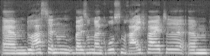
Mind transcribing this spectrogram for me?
ähm, du hast ja nun bei so einer großen Reichweite ähm,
